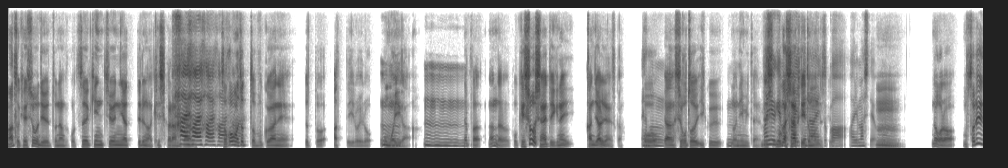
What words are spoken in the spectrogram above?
まあ、あと化粧で言うとなんかこう通勤中にやってるのはけしかうらみたいな、そこもちょっと僕はねちょっとあっていろいろ思いが、うんうんうんうんやっぱなんだろうこう化粧しないといけない感じあるじゃないですか。こういや仕事行くのにうん。みたいな、別に僕はしなくていいと思うんですけど。ありましたよ、うん、だからそれ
